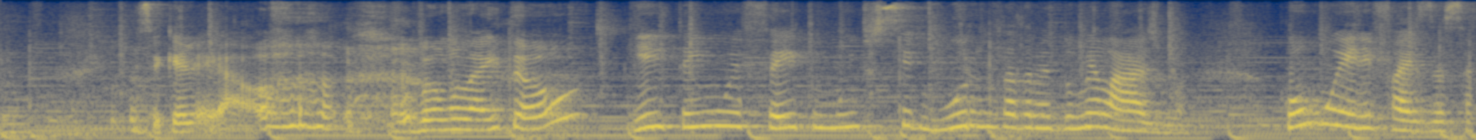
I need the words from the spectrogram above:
vai. Isso aqui é legal. Vamos lá, então? E ele tem um efeito muito seguro no tratamento do melasma. Como ele faz essa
